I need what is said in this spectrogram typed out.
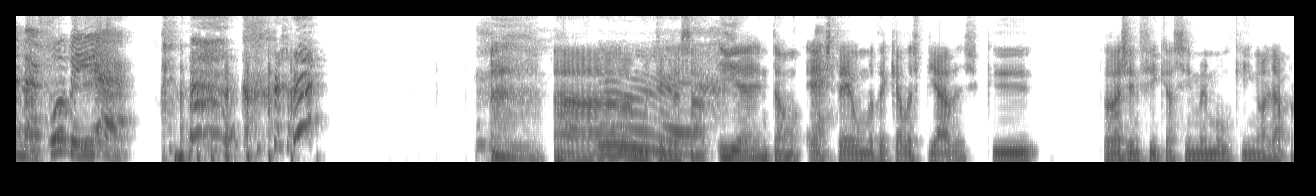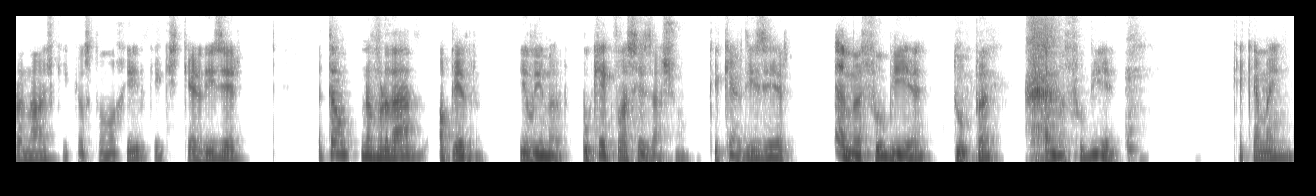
amafobia. Ah, muito engraçado. E é, então, esta é uma daquelas piadas que toda a gente fica assim meio maluquinho a olhar para nós, o que é que eles estão a rir, o que é que isto quer dizer. Então, na verdade, ó Pedro e Leonor, o que é que vocês acham que quer dizer amafobia, tupa, amafobia? O que é que a mãe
